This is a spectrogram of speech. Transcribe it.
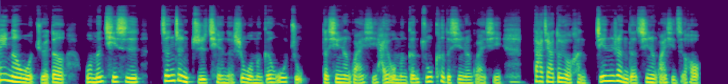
以呢，我觉得我们其实真正值钱的是我们跟屋主的信任关系，还有我们跟租客的信任关系。大家都有很坚韧的信任关系之后，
